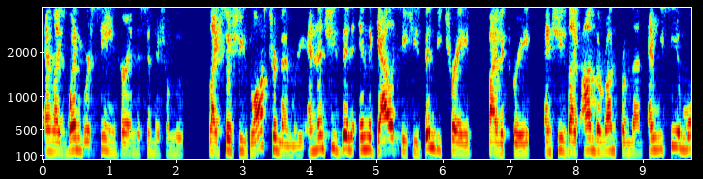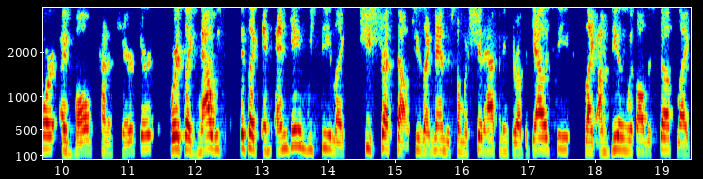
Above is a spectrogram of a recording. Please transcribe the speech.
and like when we're seeing her in this initial movie, like so she's lost her memory, and then she's been in the galaxy. She's been betrayed by the Kree, and she's like on the run from them. And we see a more evolved kind of character where it's like now we it's like in Endgame we see like she's stressed out. She's like, man, there's so much shit happening throughout the galaxy. Like I'm dealing with all this stuff. Like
